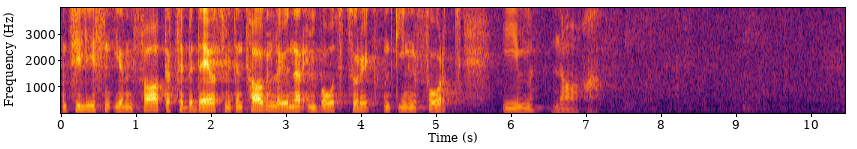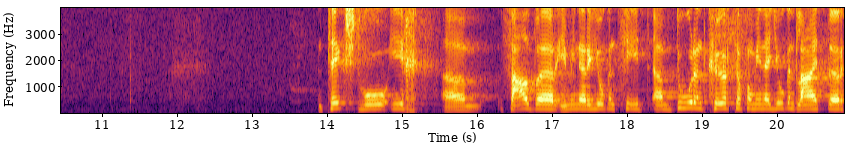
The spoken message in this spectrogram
und sie ließen ihren Vater Zebedäus mit den Tagenlöhnern im Boot zurück und gingen fort ihm nach. Ein Text, wo ich ähm, selber in meiner Jugendzeit ähm, dauernd gehört habe von meinen Jugendleiter,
